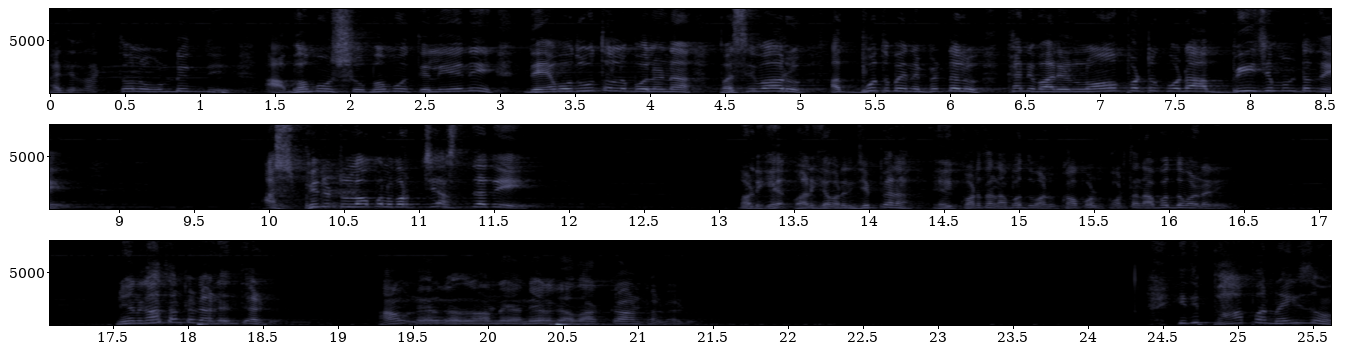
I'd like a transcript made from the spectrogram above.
అది రక్తంలో ఉండింది. అభము శుభము తెలియని దేవదూతలు పోలిన పసివారు అద్భుతమైన బిడ్డలు కానీ వారి లోపట కూడా ఆ బీజం ఉంటుంది. ఆ స్పిరిట్ లోపల వర్క్ చేస్తుంది వాడికి వాడికి ఎవరైనా చెప్పారా? ఏ కొడతాడు అబద్ధం వాడు కోపడు కొడతాడు అబద్ధం వాడని నేను కాదు అంటాడు ఆడు అంతాడు అవును నేను కాదు అన్నయ్య నేను కాదు అక్క అంటాడు ఇది పాప నైజం.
